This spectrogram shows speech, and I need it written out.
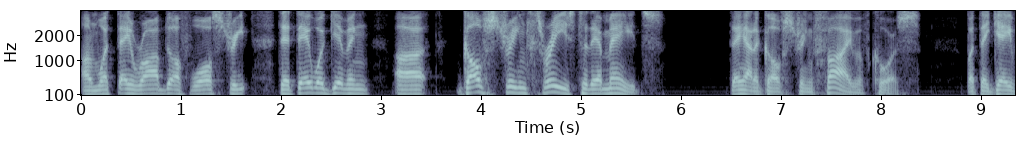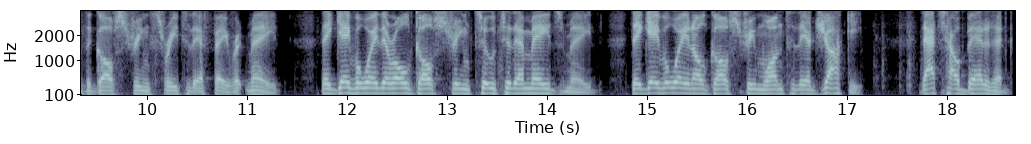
on what they robbed off Wall Street that they were giving uh, Gulfstream 3s to their maids. They had a Gulfstream 5, of course, but they gave the Gulfstream 3 to their favorite maid. They gave away their old Gulfstream 2 to their maid's maid. They gave away an old Gulfstream 1 to their jockey. That's how bad it had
